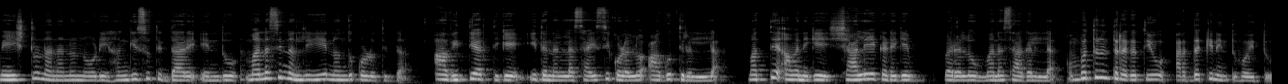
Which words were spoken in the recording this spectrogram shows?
ಮೇಷ್ಟ್ರು ನನ್ನನ್ನು ನೋಡಿ ಹಂಗಿಸುತ್ತಿದ್ದಾರೆ ಎಂದು ಮನಸ್ಸಿನಲ್ಲಿಯೇ ನೊಂದುಕೊಳ್ಳುತ್ತಿದ್ದ. ಆ ವಿದ್ಯಾರ್ಥಿಗೆ ಇದನ್ನೆಲ್ಲ ಸಹಿಸಿಕೊಳ್ಳಲು ಆಗುತ್ತಿರಲಿಲ್ಲ. ಮತ್ತೆ ಅವನಿಗೆ ಶಾಲೆಯ ಕಡೆಗೆ ಬರಲು ಮನಸ್ಸಾಗಲಿಲ್ಲ. ಒಂಬತ್ತನೇ ತರಗತಿಯು ಅರ್ಧಕ್ಕೆ ನಿಂತು ಹೋಯಿತು.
